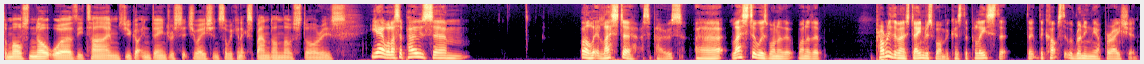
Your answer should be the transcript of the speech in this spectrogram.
the most noteworthy times you got in dangerous situations so we can expand on those stories. Yeah, well, I suppose. Um, well, Leicester, I suppose. Uh, Leicester was one of the one of the probably the most dangerous one because the police that the, the cops that were running the operation,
